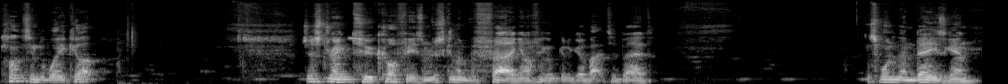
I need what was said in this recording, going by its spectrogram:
can't seem to wake up. Just drank two coffees. I'm just gonna have a fag, and I think I'm gonna go back to bed. It's one of them days again.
